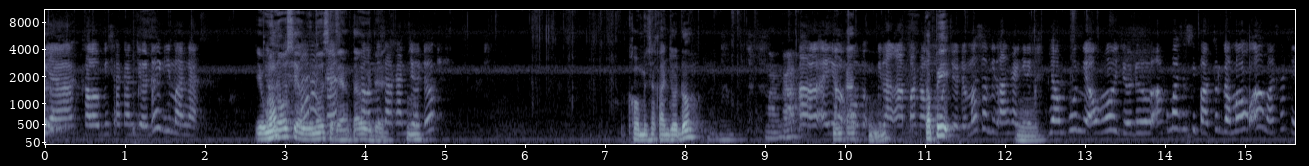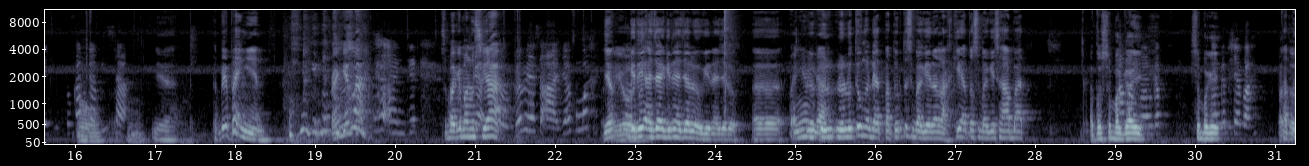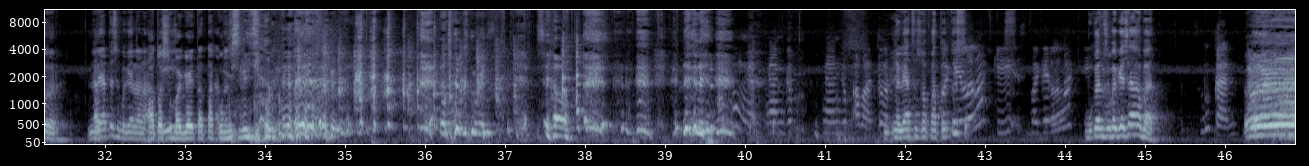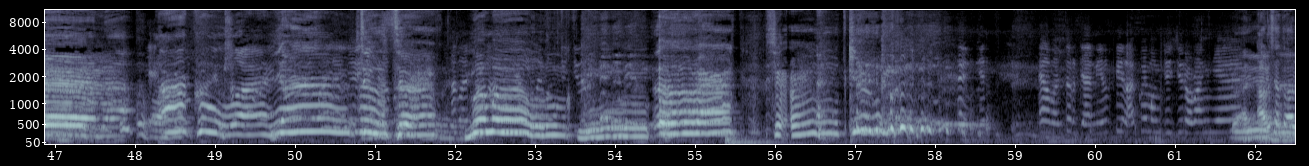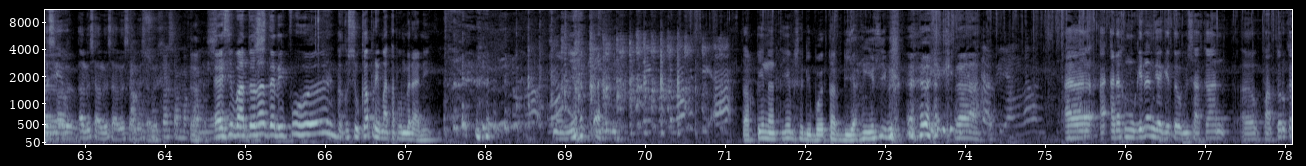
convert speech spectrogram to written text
ya kalau misalkan jodoh gimana Ya unos ya unos siapa yang tahu gitu. ya. misalkan jodoh Kalau misalkan jodoh eh, ayo Mangkat. mau bilang apa kamu Tapi- jodoh masa bilang kayak gini ya ampun ya allah jodoh aku masa si patur gak mau ah masa kayak gitu kan Oh. gak bisa Iya. Tapi pengen. pengen lah anjir Sebagai manusia. juga biasa aja aku mah Ya, Serius. gini aja, gini aja lu, gini aja lu. Eh, Pengen lu, lu, lu tuh ngeliat Fatur tuh sebagai lelaki atau sebagai sahabat? Atau sebagai Nganggap- sebagai siapa Fatur. Ngeliat tuh sebagai lelaki. atau sebagai tata kumis lijar. aku nggak nganggap nganggap apa tuh ngelihat sosok Fatur tuh sebagai se- lelaki sebagai lelaki bukan sebagai sahabat. bukan Akulah Yang tetap memelukmu erat saat kau Anjir. ya betul jangan ilfil aku emang jujur orangnya Halus atau halus sih? Halus, halus, halus, halus, halus. suka sama kamu Eh si Batuna tadi puheun. Aku suka primata pemberani. A Tapi nantinya bisa dibuat tarbiahnya sih. Nah, eh, ada kemungkinan nggak gitu misalkan eh, Fatur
